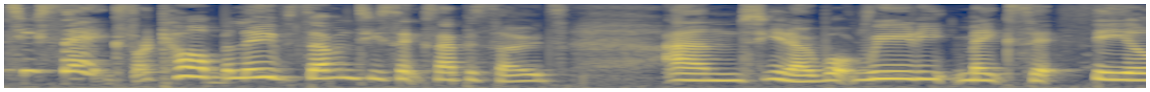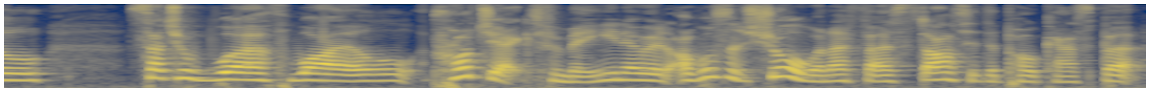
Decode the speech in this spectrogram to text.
76! I can't believe 76 episodes. And, you know, what really makes it feel such a worthwhile project for me. You know, I wasn't sure when I first started the podcast, but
